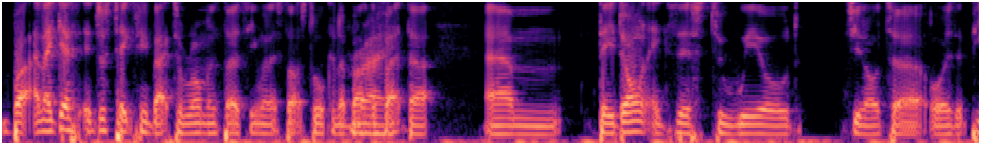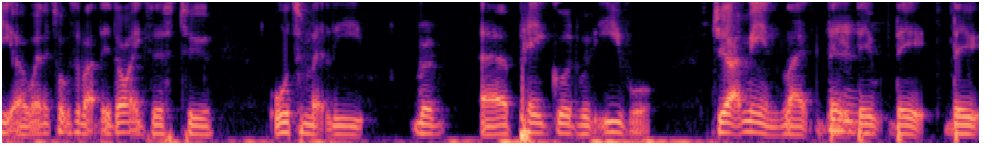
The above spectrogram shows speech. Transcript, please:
but and I guess it just takes me back to Romans thirteen when it starts talking about the fact that um they don't exist to wield you know to or is it Peter when it talks about they don't exist to ultimately rev- uh, pay good with evil. Do you know what I mean? Like they they they they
